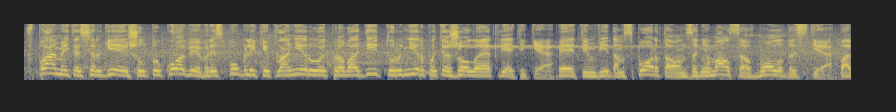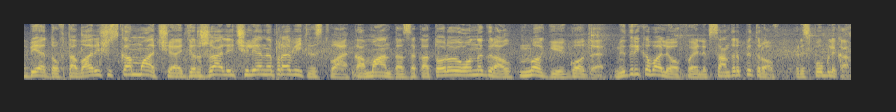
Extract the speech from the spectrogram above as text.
В память о Сергее Шелтукове в республике планируют проводить турнир по тяжелой атлетике. Этим видом спорта он занимался в молодости. Победу в товарищеском матче одержали члены правительства, команда, за которую он играл многие годы. Дмитрий Ковалев и Александр Петров. Республика.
